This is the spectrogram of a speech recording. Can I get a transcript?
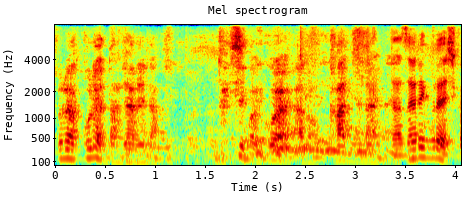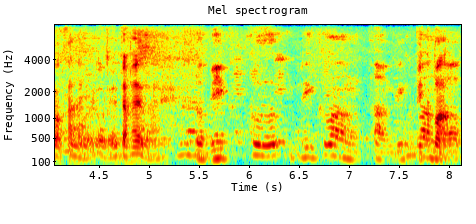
それはこれはダジャレなんです。これこれはあの感じない。ダジャレぐらいしか分かんないけどダメだね。ビッグビッグバンあビッグバンが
